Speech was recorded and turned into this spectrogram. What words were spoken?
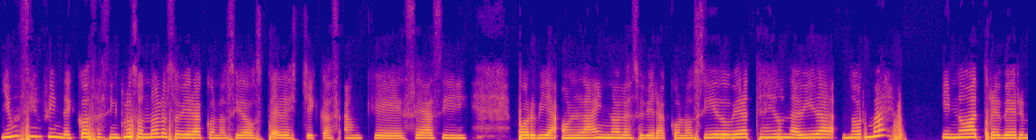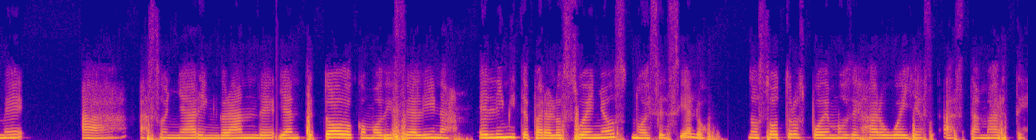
y un sinfín de cosas. Incluso no los hubiera conocido a ustedes, chicas, aunque sea así por vía online, no las hubiera conocido, hubiera tenido una vida normal y no atreverme a, a soñar en grande. Y ante todo, como dice Alina, el límite para los sueños no es el cielo. Nosotros podemos dejar huellas hasta Marte,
